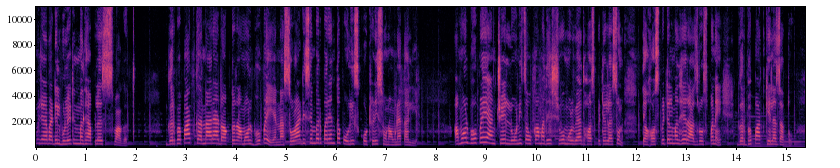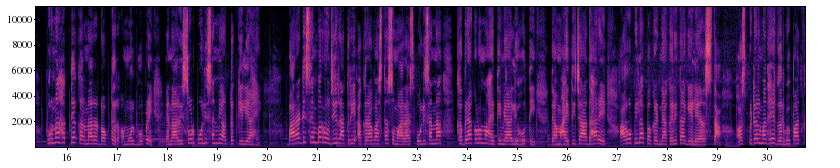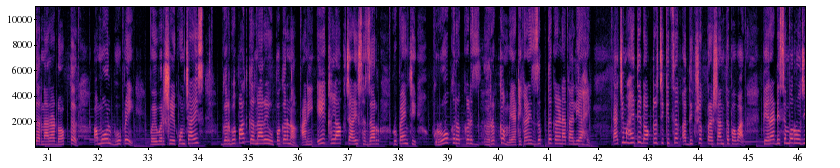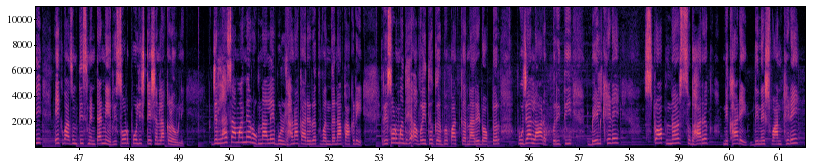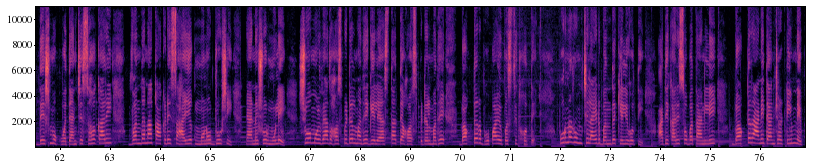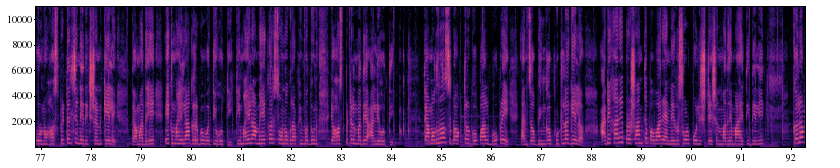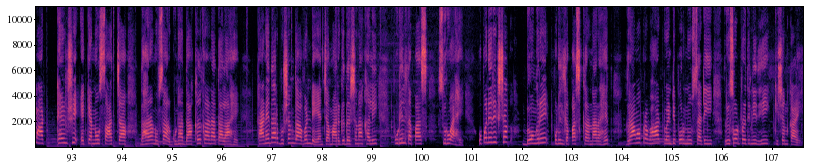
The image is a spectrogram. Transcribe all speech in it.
विजय पाटील बुलेटिनमध्ये आपलं स्वागत. गर्भपात करणाऱ्या डॉक्टर अमोल भोपळे यांना सोळा डिसेंबरपर्यंत पोलीस कोठडी सुनावण्यात आली आहे. अमोल भोपळे यांचे लोणी चौकामध्ये शिवमुळव्याध हॉस्पिटल असून त्या हॉस्पिटलमध्ये राजरोसपणे गर्भपात केला जातो. पूर्ण हत्या करणारा डॉक्टर अमोल भोपळे यांना रिसोड पोलिसांनी अटक केली आहे. बारा डिसेंबर रोजी रात्री अकरा वाजता सुमारास पोलिसांना खबऱ्याकडून माहिती मिळाली होती. त्या माहितीच्या आधारे आरोपीला पकडण्याकरिता गेले असता हॉस्पिटलमध्ये गर्भपात करणारा डॉक्टर अमोल भोपळे वय वर्ष एकोणचाळीस गर्भपात करणारे उपकरणं आणि एक लाख चाळीस हजार रुपयांची रोख रक्कड रक्कम या ठिकाणी जप्त करण्यात आली आहे. याची माहिती डॉक्टर चिकित्सक अधीक्षक प्रशांत पवार तेरा डिसेंबर रोजी एक वाजून तीस मिनिटांनी रिसोड पोलीस स्टेशनला कळवली. जिल्हा सामान्य रुग्णालय बुलढाणा कार्यरत वंदना काकडे रिसोडमध्ये अवैध गर्भपात करणारे doctor Puja Lad Preeti Belkhede staff nurse Sudharak Nikhade Dinesh Wankhede Deshmukh व त्यांचे सहकारी वंदना काकडे सहाय्यक मनोज जोशी ज्ञानेश्वर मुले शिवमुळव्याध हॉस्पिटलमध्ये गेले असता त्या हॉस्पिटलमध्ये डॉक्टर भोपाळ उपस्थित होते. पूर्ण रूमची लाइट बंद केली होती. अधिकारी सोबत आणली. डॉक्टर आणि त्यांच्या टीमने पूर्ण हॉस्पिटलचे निरीक्षण केले. त्यामध्ये एक महिला गर्भवती होती. ती महिला मेहकर सोनोग्राफीमधून या हॉस्पिटलमध्ये आली होती. त्यामधूनच डॉक्टर गोपाल भोपळे यांचं भिंग फुटलं गेलं. अधिकारी प्रशांत पवार यांनी रिसोड पोलीस स्टेशनमध्ये माहिती दिली. कलम अठ्ठ्याऐंशी एक्क्याण्णव सातच्या धारानुसार गुन्हा दाखल करण्यात आला आहे. ठाणेदार भूषण गावंडे यांच्या मार्गदर्शनाखाली पुढील तपास सुरू आहे. उपनिरीक्षक डोंगरे पुढील तपास करणार आहेत. ग्रामप्रभा ट्वेंटी फोर न्यूजसाठी रिसोड प्रतिनिधी किशन काळे.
